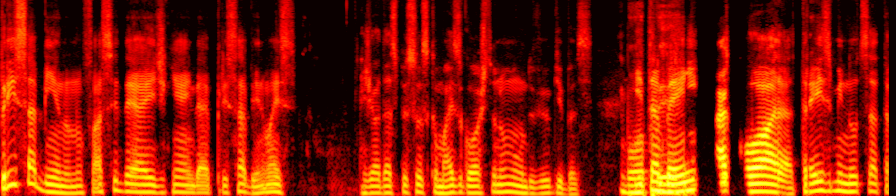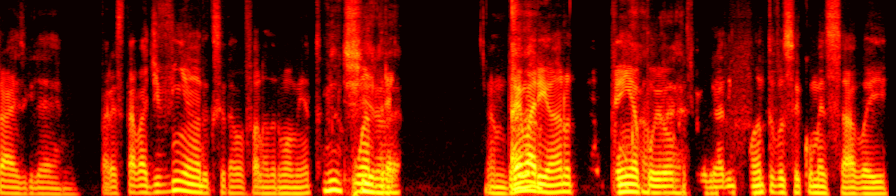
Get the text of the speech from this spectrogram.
Pri Sabino, não faço ideia aí de quem ainda é Pri Sabino, mas já é uma das pessoas que eu mais gosto no mundo, viu, Gibas? Boa, e Pri. também agora, três minutos atrás, Guilherme, parece que estava adivinhando o que você estava falando no momento. Mentira. O André. Né? André é, Mariano também Porra, apoiou o Café Belgrado enquanto você começava aí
